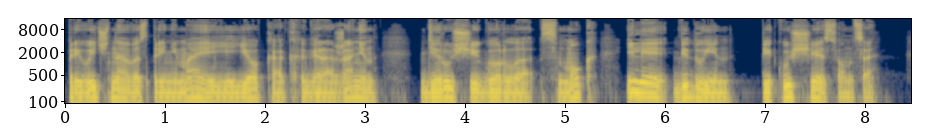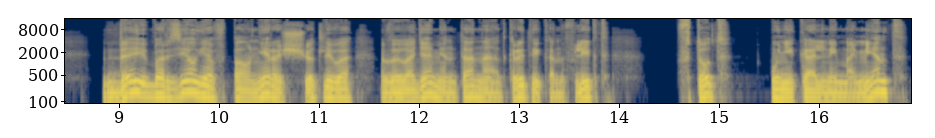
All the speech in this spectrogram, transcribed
привычно воспринимая ее как горожанин, дерущий горло смог или бедуин, пекущее солнце. Да и борзел я вполне расчетливо, выводя мента на открытый конфликт в тот уникальный момент,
